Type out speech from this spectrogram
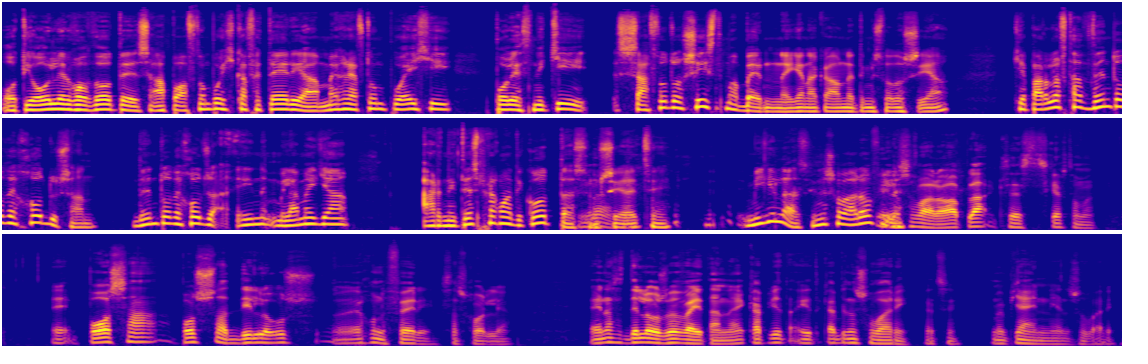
ότι όλοι οι εργοδότες από αυτόν που έχει καφετέρια μέχρι αυτόν που έχει πολυεθνική, σε αυτό το σύστημα μπαίνουν για να κάνουν τη μισθοδοσία και παρόλα αυτά δεν το δεχόντουσαν. Δεν το δεχόντουσαν. Είναι, μιλάμε για αρνητές πραγματικότητας στην Ναι. ουσία, έτσι. Μην γελάς, είναι σοβαρό, φίλε. Είναι σοβαρό. Απλά ξέρεις τι σκέφτομαι. Ε, πόσα, πόσους αντίλογους ε, έχουν φέρει στα σχόλια. Ένας αντίλογος βέβαια ήταν, ε, κάποιοι, ήταν- κάποιοι ήταν σοβαροί. Έτσι. Με ποια έννοια είναι σοβαροί.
